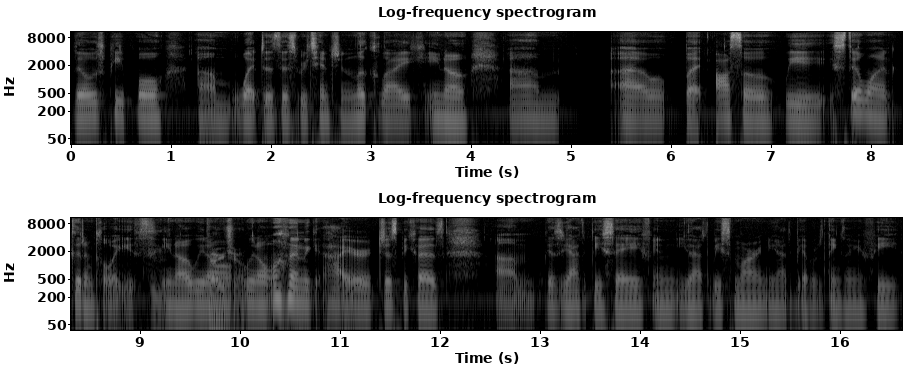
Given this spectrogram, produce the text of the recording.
those people? Um, what does this retention look like? You know, um, uh, but also we still want good employees. You know, we Very don't true. we don't want them to get hired just because um, because you have to be safe and you have to be smart and you have to be able to think on your feet.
